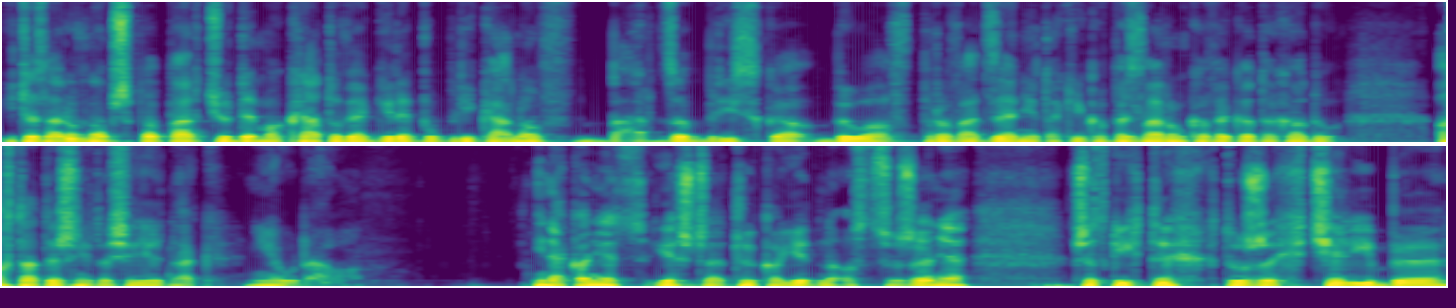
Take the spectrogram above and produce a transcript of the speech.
i to zarówno przy poparciu demokratów, jak i republikanów, bardzo blisko było wprowadzenie takiego bezwarunkowego dochodu. Ostatecznie to się jednak nie udało. I na koniec jeszcze tylko jedno ostrzeżenie. Wszystkich tych, którzy chcieliby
